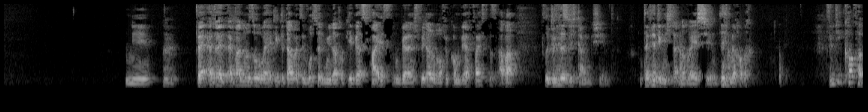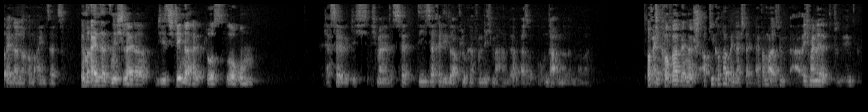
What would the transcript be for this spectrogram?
Nee. Nein. Also jetzt einfach nur so, hätte ich das damals gewusst, hätte ich mir gedacht, okay, wer ist Feist und wäre dann später noch drauf gekommen, wer Feist ist, aber so diese, hättest du dich dann geschämt. Dann hätte ich mich dann nochmal geschämt, genau. Sind die Kofferbänder noch im Einsatz? Im Einsatz nicht leider. Die stehen da halt bloß so rum. Das ist ja wirklich, ich meine, das ist ja die Sache, die du am Flughafen nicht machen darfst. Also unter anderem, aber. Auf die Koffer, wenn er Auf die Kofferbänder steigen. Einfach mal aus dem. Ich meine,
